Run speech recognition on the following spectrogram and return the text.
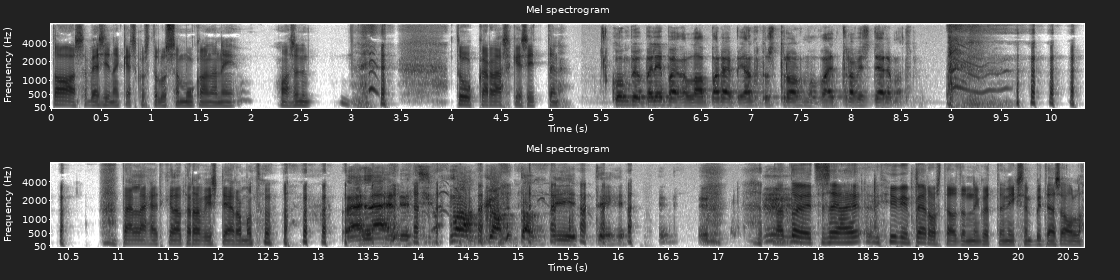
taas vesinä keskustelussa mukana, niin on se nyt Tuukka Raski sitten. Kumpi on pelipaikallaan parempi, Antto Strollman vai Travis Dermot? Tällä hetkellä Travis Dermot. Älä nyt, mä oon kautta viittiin. no toi itse asiassa ihan hyvin perusteltu, niin kuin, että miksi sen pitäisi olla.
